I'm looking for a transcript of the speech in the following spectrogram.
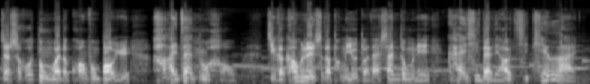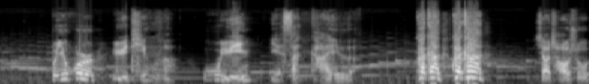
这时候，洞外的狂风暴雨还在怒吼。几个刚认识的朋友躲在山洞里，开心的聊起天来。不一会儿，雨停了，乌云也散开了。快看，快看！小潮鼠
